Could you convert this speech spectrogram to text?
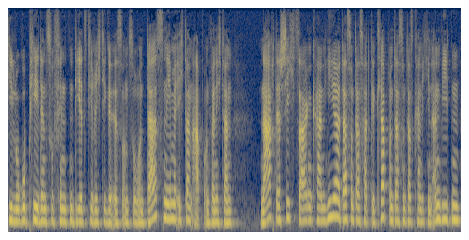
die Logopädin zu finden, die jetzt die richtige ist und so. Und das nehme ich dann ab. Und wenn ich dann nach der Schicht sagen kann, hier, das und das hat geklappt und das und das kann ich Ihnen anbieten,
